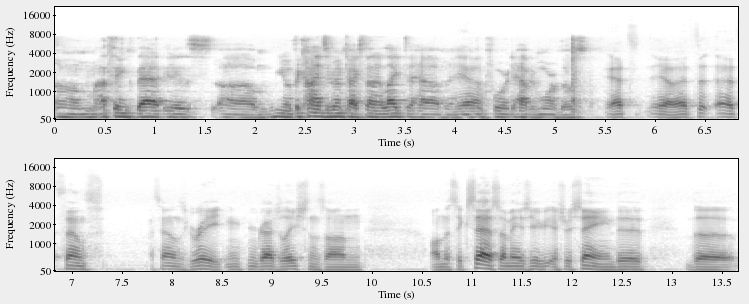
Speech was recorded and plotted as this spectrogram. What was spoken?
Um, I think that is, um, you know, the kinds of impacts that I like to have, and Yeah. look forward to having more of those. That's yeah. That's that sounds that sounds great, and congratulations on on the success. I mean, as you as you're saying, the the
